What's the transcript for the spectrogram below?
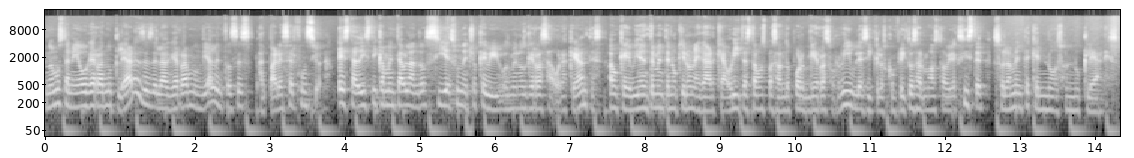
no hemos tenido guerras nucleares desde la guerra mundial. Entonces, al parecer funciona. Estadísticamente hablando, sí es un hecho que vivimos menos guerras ahora que antes, aunque evidentemente no quiero negar que ahorita estamos pasando por guerras horribles y que los conflictos armados todavía existen, solamente que no son nucleares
